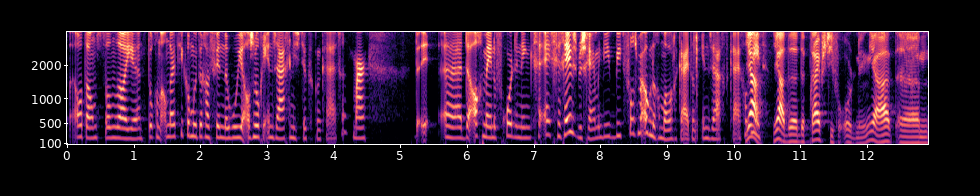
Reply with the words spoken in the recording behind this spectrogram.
Althans, dan zal je toch een ander artikel moeten gaan vinden hoe je alsnog inzage in die stukken kan krijgen. Maar de, uh, de algemene verordening ge gegevensbescherming, die biedt volgens mij ook nog een mogelijkheid om inzage te krijgen, of ja, niet? Ja, de, de privacyverordening. Ja, um,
